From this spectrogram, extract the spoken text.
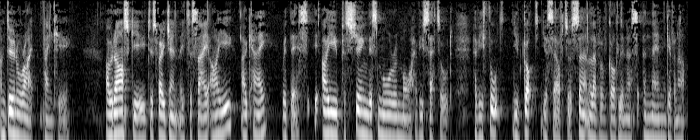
I'm doing all right, thank you. I would ask you just very gently to say, are you okay with this? Are you pursuing this more and more? Have you settled? Have you thought you've got yourself to a certain level of godliness and then given up?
